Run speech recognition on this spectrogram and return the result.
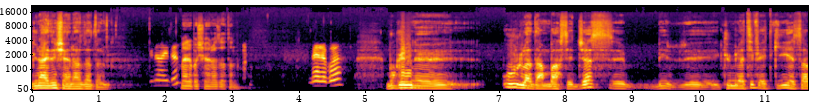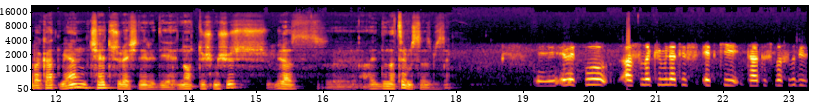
Günaydın Şehrazat Hanım. Günaydın. Merhaba Şehrazat Hanım. Merhaba. Bugün e, Urla'dan bahsedeceğiz. E, bir e, kümülatif etkiyi hesaba katmayan chat süreçleri diye not düşmüşüz. Biraz e, aydınlatır mısınız bize? Ee, evet bu aslında kümülatif etki tartışmasını biz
